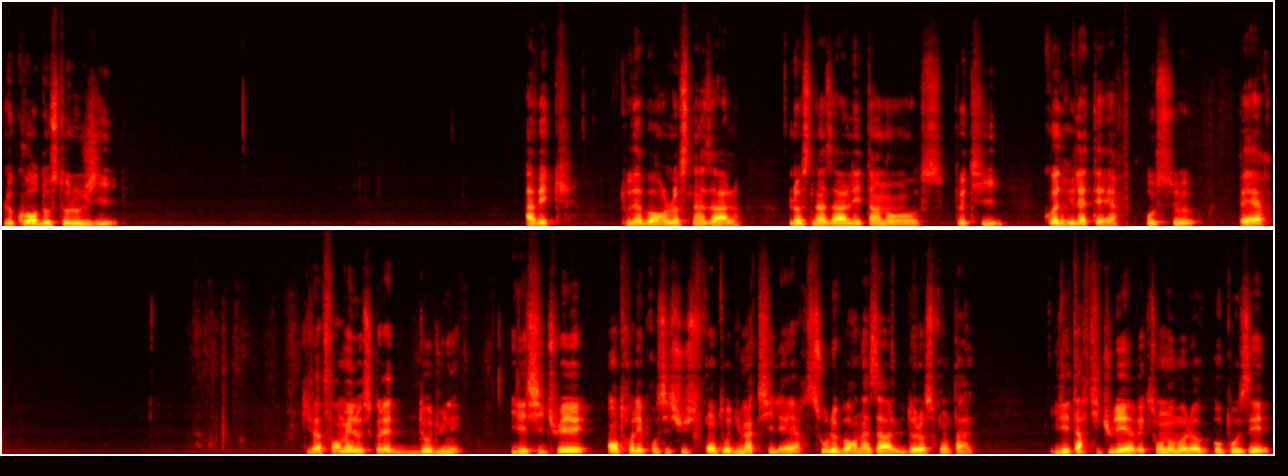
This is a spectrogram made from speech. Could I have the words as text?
le cours d'ostologie avec tout d'abord l'os nasal. L'os nasal est un os petit, quadrilatère, osseux, pair, qui va former le squelette dos du nez. Il est situé entre les processus frontaux du maxillaire, sous le bord nasal de l'os frontal. Il est articulé avec son homologue opposé,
